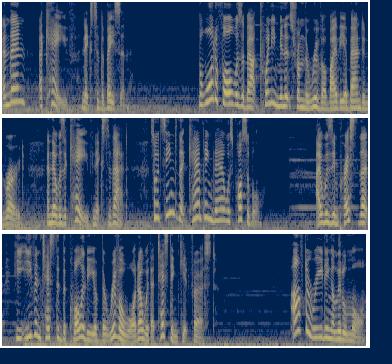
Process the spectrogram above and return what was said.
And then a cave next to the basin. The waterfall was about 20 minutes from the river by the abandoned road, and there was a cave next to that, so it seemed that camping there was possible. I was impressed that he even tested the quality of the river water with a testing kit first. After reading a little more,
